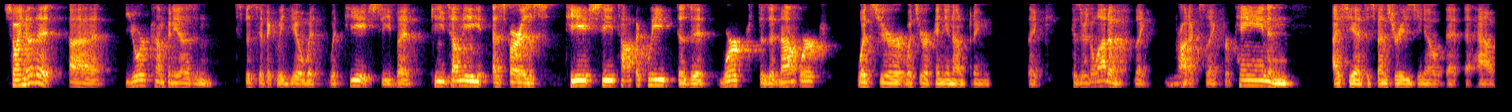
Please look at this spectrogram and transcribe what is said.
So I know that. Uh your company doesn't specifically deal with with THC, but can you tell me as far as THC topically, does it work? Does it not work? What's your what's your opinion on putting like because there's a lot of like products like for pain and I see at dispensaries, you know, that that have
